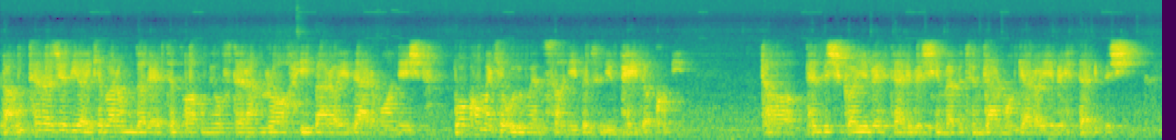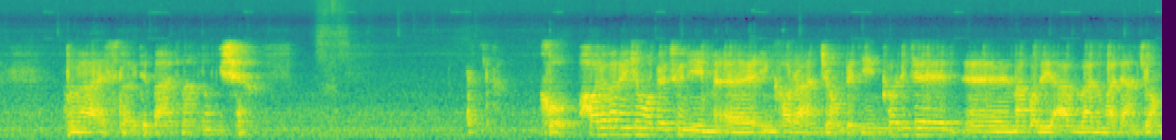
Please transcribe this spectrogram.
و اون تراژدی هایی که برامون داره اتفاق میفته راهی برای درمانش با کمک علوم انسانی بتونیم پیدا کنیم. تا پزشکای بهتری بشیم و بتونیم درمانگرای بهتری بشیم. و اسلاید بعد ممنون میشم خب حالا برای اینکه ما بتونیم این کار رو انجام بدیم کاری که مقاله اول اومده انجام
